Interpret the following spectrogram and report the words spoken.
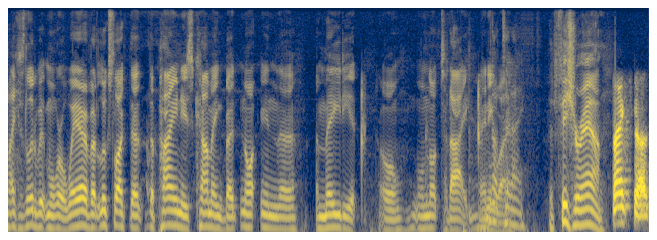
make us a little bit more aware of it. Looks like the the pain is coming, but not in the immediate, or well, not today anyway. Not today. But fish around. Thanks, guys.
